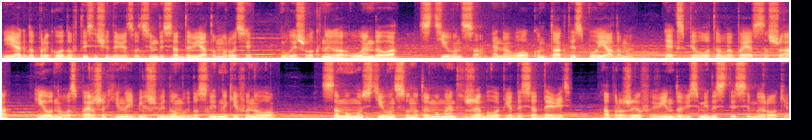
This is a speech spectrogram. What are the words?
Як до прикладу, в 1979 році вийшла книга Уендела Стівенса НЛО Контакти з плеядами, екс-пілота ВПС США і одного з перших і найбільш відомих дослідників НЛО. Самому Стівенсу на той момент вже було 59, а прожив він до 87 років.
